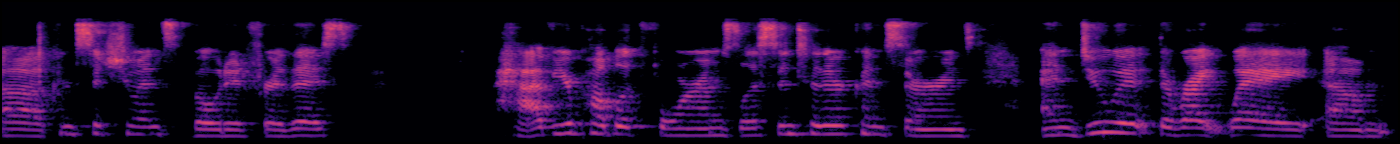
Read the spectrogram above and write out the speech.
uh, constituents voted for this. Have your public forums, listen to their concerns, and do it the right way um,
